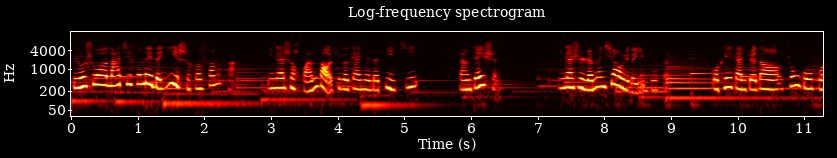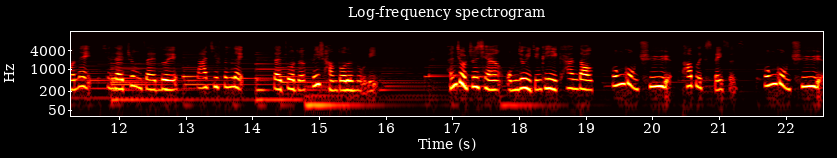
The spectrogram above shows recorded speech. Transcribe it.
比如说，垃圾分类的意识和方法，应该是环保这个概念的地基，foundation，应该是人们教育的一部分。我可以感觉到，中国国内现在正在对垃圾分类在做着非常多的努力。很久之前，我们就已经可以看到公共区域 （public spaces） 公共区域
